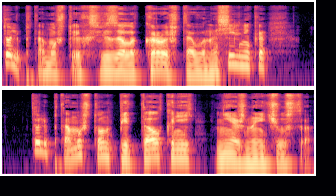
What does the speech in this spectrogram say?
То ли потому, что их связала кровь того насильника, то ли потому, что он питал к ней нежные чувства.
